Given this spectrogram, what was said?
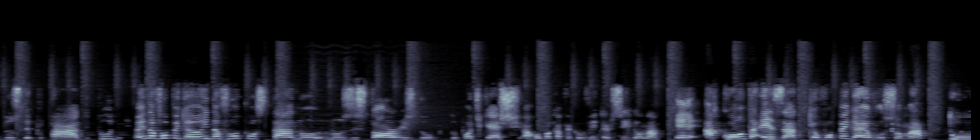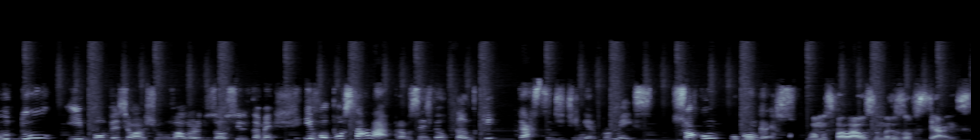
dos deputados e tudo. Eu ainda vou pegar, eu ainda vou postar no, nos stories do, do podcast, arroba Café com Victor, sigam lá. É, a conta exata que eu vou pegar, eu vou somar tudo e vou ver se eu acho o valor dos auxílios também e vou postar lá, para vocês verem o tanto que gasta de dinheiro por mês só com o Congresso. Vamos falar os números oficiais.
